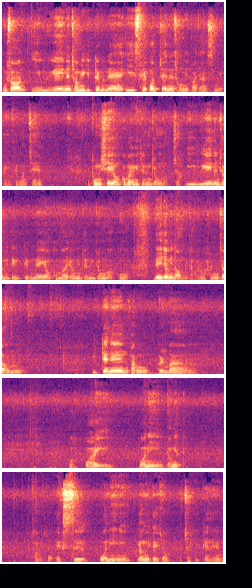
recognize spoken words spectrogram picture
우선 이 위에 있는 점이기 때문에 이 세 번째는 성립하지 않습니다. 이 세 번째. 동시에 0,0이 되는 경우는 없죠. 이 위에 있는 점이 되기 때문에 0,0이 되는 경우가 없고 4점이 나옵니다. 바로 한 점, 이때는 바로 얼마 어, y1이 0일 죄송합니다. x1이 0일 때죠. 그쵸 이때는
